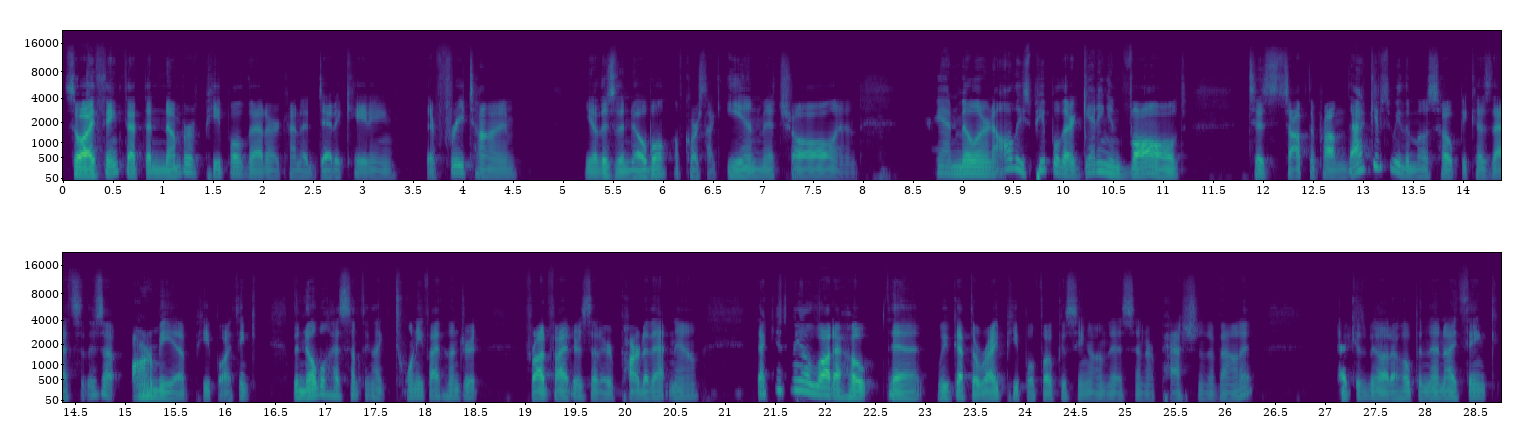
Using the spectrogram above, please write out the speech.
so I think that the number of people that are kind of dedicating their free time, you know, there's the Knoble, of course, like Ian Mitchell and Ann Miller, and all these people that are getting involved to stop the problem. That gives me the most hope because that's there's an army of people. I think the Knoble has something like 2,500 fraud fighters that are part of that now. That gives me a lot of hope that we've got the right people focusing on this and are passionate about it. That gives me a lot of hope. And then I think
